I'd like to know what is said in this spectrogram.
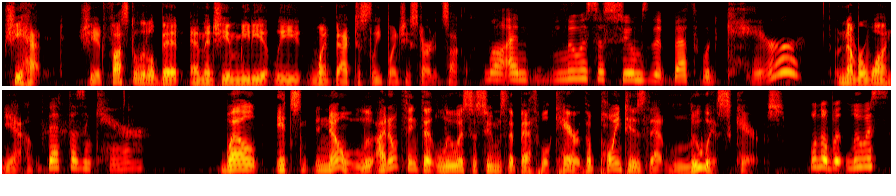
she hadn't. She had fussed a little bit and then she immediately went back to sleep when she started suckling. Well, and Lewis assumes that Beth would care? Number one, yeah. Beth doesn't care. Well, it's no, I don't think that Lewis assumes that Beth will care. The point is that Lewis cares. Well, no, but Lewis,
